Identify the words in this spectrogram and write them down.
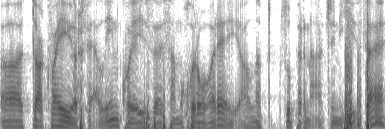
Uh, takva je i Orfelin, koja izdaje samo horore, ali na super način ih izdaje.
